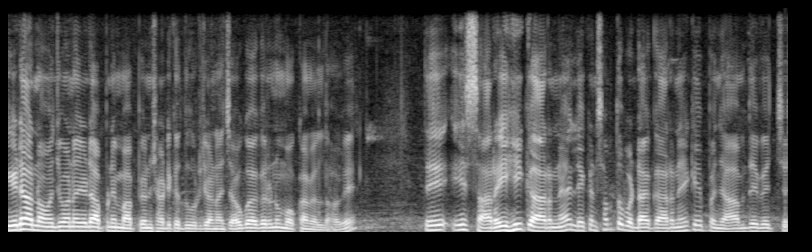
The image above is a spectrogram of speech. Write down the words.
ਕਿਹੜਾ ਨੌਜਵਾਨ ਹੈ ਜਿਹੜਾ ਆਪਣੇ ਮਾਪਿਆਂ ਨੂੰ ਛੱਡ ਕੇ ਦੂਰ ਜਾਣਾ ਚਾਹੂਗਾ ਅਗਰ ਉਹਨੂੰ ਮੌਕਾ ਮਿਲਦਾ ਹੋਵੇ? ਤੇ ਇਹ ਸਾਰੇ ਹੀ ਕਾਰਨ ਹੈ, ਲੇਕਿਨ ਸਭ ਤੋਂ ਵੱਡਾ ਕਾਰਨ ਹੈ ਕਿ ਪੰਜਾਬ ਦੇ ਵਿੱਚ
